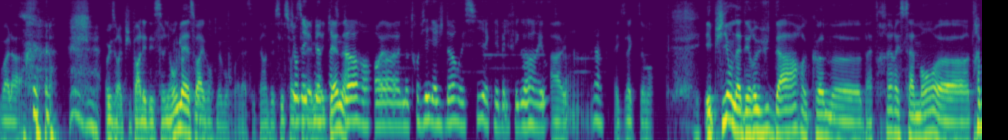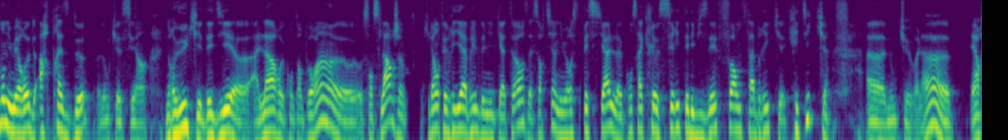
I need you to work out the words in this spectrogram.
Voilà. Ils auraient pu parler des séries anglaises, par exemple, mais bon, voilà, c'était un dossier sur les séries américaines. Notre, euh, notre vieil âge d'or aussi, avec les Belphégor et autres. Ah, oui. Exactement. Et puis, on a des revues d'art comme euh, bah, très récemment euh, un très bon numéro de Art Press 2. Donc, c'est un, une revue qui est dédiée à l'art contemporain au sens large. Qui, là, en février-avril 2014, a sorti un numéro spécial consacré aux séries télévisées, forme, fabrique, critique. donc, voilà et alors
